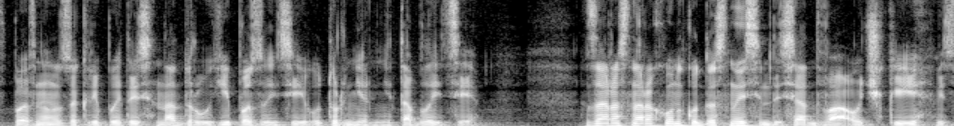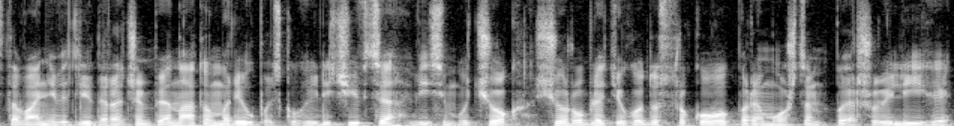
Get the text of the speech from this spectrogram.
впевнено закріпитись на другій позиції у турнірній таблиці. Зараз на рахунку Десни 72 очки. Відставання від лідера чемпіонату Маріупольського Іллічівця – 8 очок, що роблять його достроково переможцем першої ліги.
